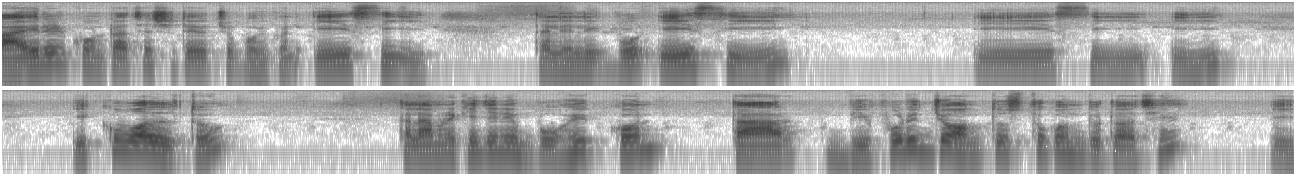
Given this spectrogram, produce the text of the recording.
বাইরের কোণটা আছে, সেটাই হচ্ছে বহিকোণ এ সিই তাহলে লিখব এ সি এ সিই ইকুয়াল টু তাহলে আমরা কি জানি, বহিকোণ, তার বিপরীত যে অন্তস্থ কোণ দুটো আছে এই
